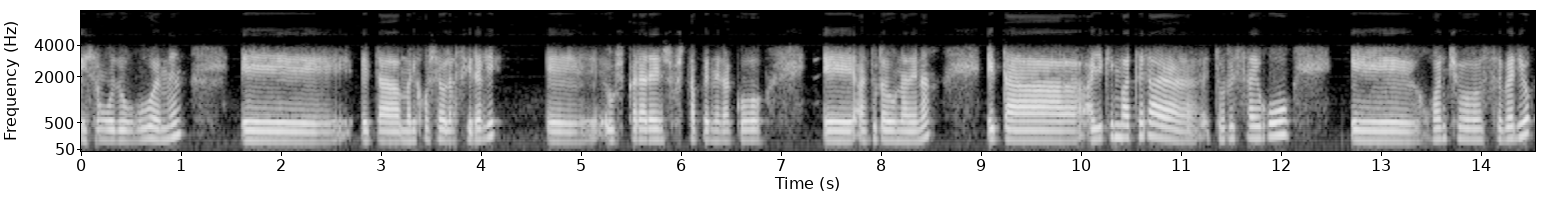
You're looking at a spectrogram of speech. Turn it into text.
izango dugu hemen, e, eta Mari Jose Ola Ziregi, e, Euskararen sustapenerako e, duna dena. Eta haiekin batera, etorri zaigu, e, Juancho Zeberio,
